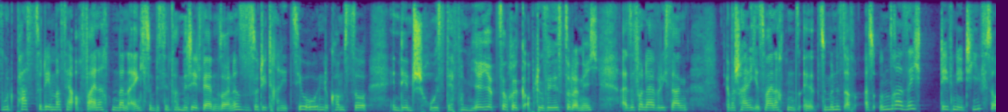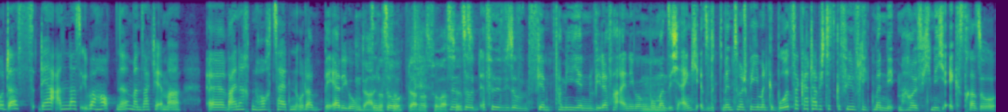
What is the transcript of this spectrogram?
gut passt zu dem, was ja auch Weihnachten dann eigentlich so ein bisschen vermittelt werden soll. ne? Das ist so die Tradition, du kommst so in den Schoß der Familie zurück, ob du willst oder nicht. Also von daher würde ich sagen, wahrscheinlich ist Weihnachten äh, zumindest auf, aus unserer Sicht definitiv so das der Anlass überhaupt. Ne? Man sagt ja immer, äh, Weihnachten, Hochzeiten oder Beerdigungen Der sind Anlass so für- der Anlass für was sind jetzt? Mhm. so für wie so für Familienwiedervereinigungen, wo man sich eigentlich, also wenn zum Beispiel jemand Geburtstag hat, habe ich das Gefühl, fliegt man ne- häufig nicht extra so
